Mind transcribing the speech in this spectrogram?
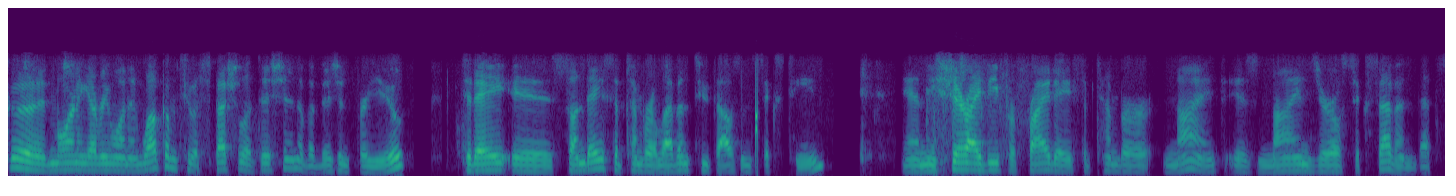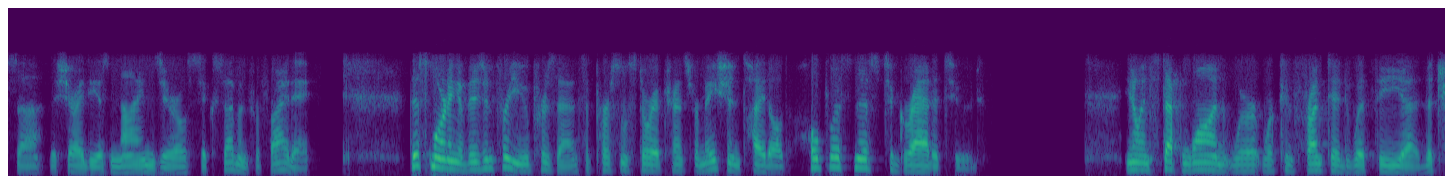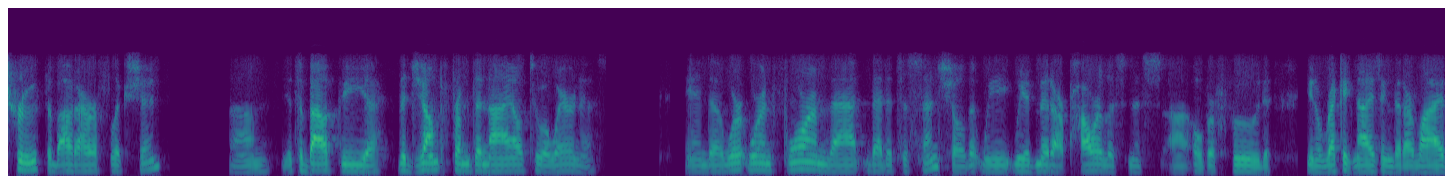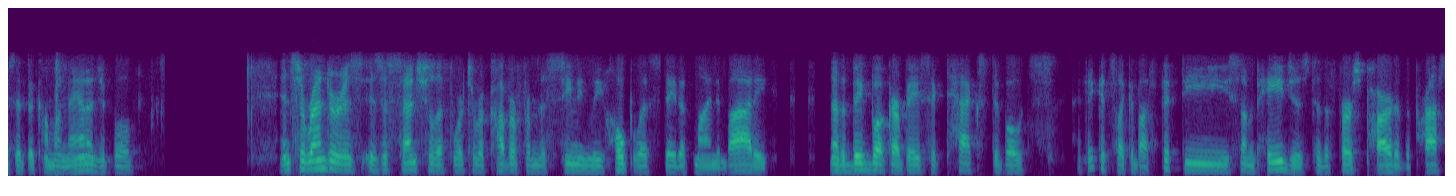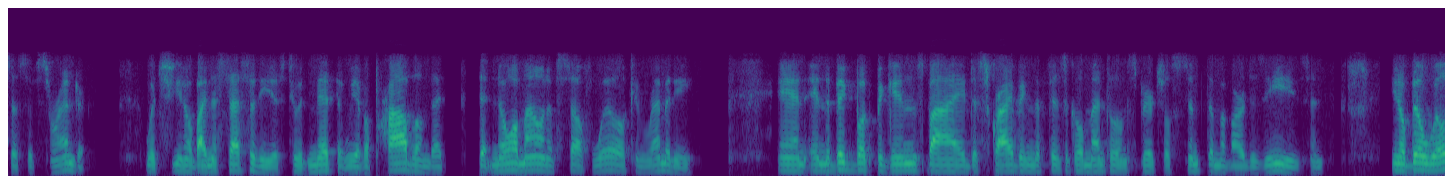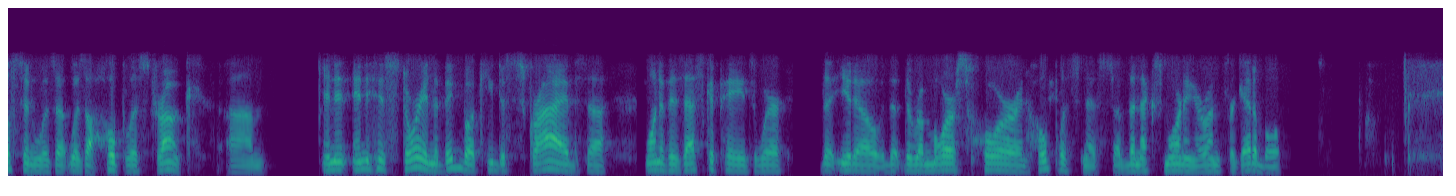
Good morning, everyone, and welcome to a special edition of A Vision for You. Today is Sunday, September 11, 2016, and the share ID for Friday, September 9th, is 9067. That's uh, the share ID is 9067 for Friday. This morning, A Vision for You presents a personal story of transformation titled Hopelessness to Gratitude you know, in step one, we're we're confronted with the uh, the truth about our affliction. Um, it's about the uh, the jump from denial to awareness, and uh, we're we're informed that that it's essential that we we admit our powerlessness uh, over food. You know, recognizing that our lives have become unmanageable. And surrender is, is essential if we're to recover from this seemingly hopeless state of mind and body. Now, the big book, our basic text, devotes I think it's like about 50 some pages to the first part of the process of surrender, which, you know, by necessity is to admit that we have a problem that, that no amount of self will can remedy. And, and the big book begins by describing the physical, mental, and spiritual symptom of our disease. And, you know, Bill Wilson was a, was a hopeless drunk. Um, and in, in his story in the big book, he describes uh, one of his escapades where the you know the, the remorse, horror, and hopelessness of the next morning are unforgettable.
